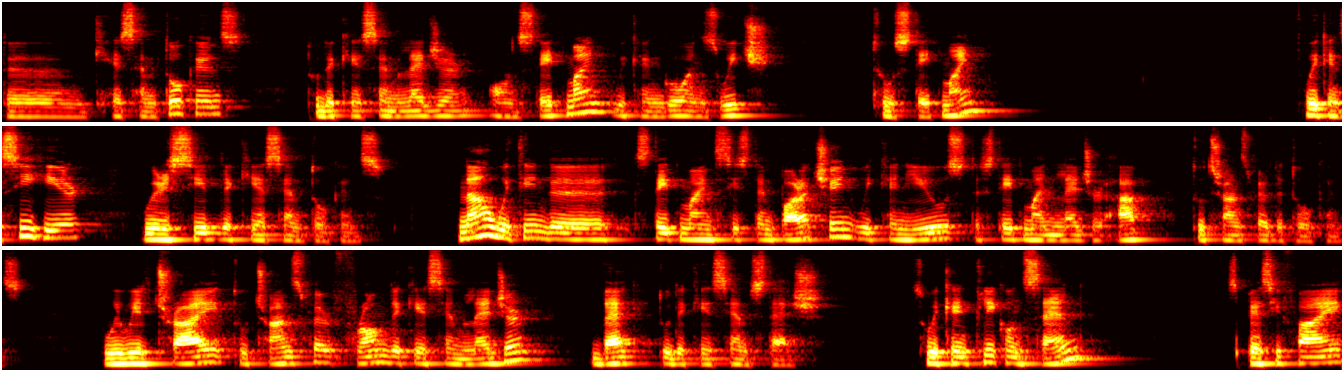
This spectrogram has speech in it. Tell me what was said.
the KSM tokens to the KSM ledger on StateMine, we can go and switch to StateMine. We can see here we received the KSM tokens. Now within the StateMine system parachain, we can use the StateMine ledger app to transfer the tokens. We will try to transfer from the KSM ledger back to the KSM stash. So we can click on send, specify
